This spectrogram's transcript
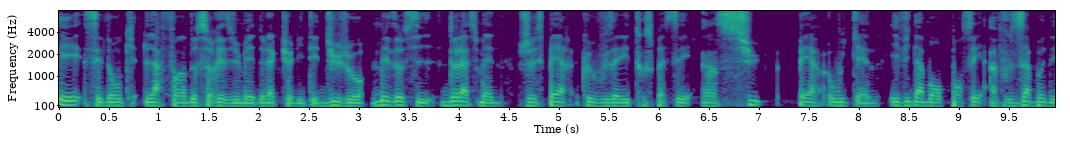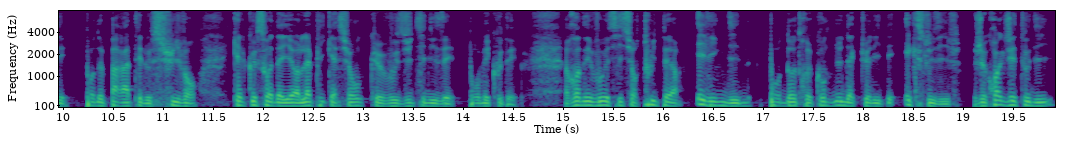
Et c'est donc la fin de ce résumé de l'actualité du jour, mais aussi de la semaine. J'espère que vous allez tous passer un super week-end. Évidemment, pensez à vous abonner pour ne pas rater le suivant, quelle que soit d'ailleurs l'application que vous utilisez pour m'écouter. Rendez-vous aussi sur Twitter et LinkedIn pour d'autres contenus d'actualité exclusifs. Je crois que j'ai tout dit,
